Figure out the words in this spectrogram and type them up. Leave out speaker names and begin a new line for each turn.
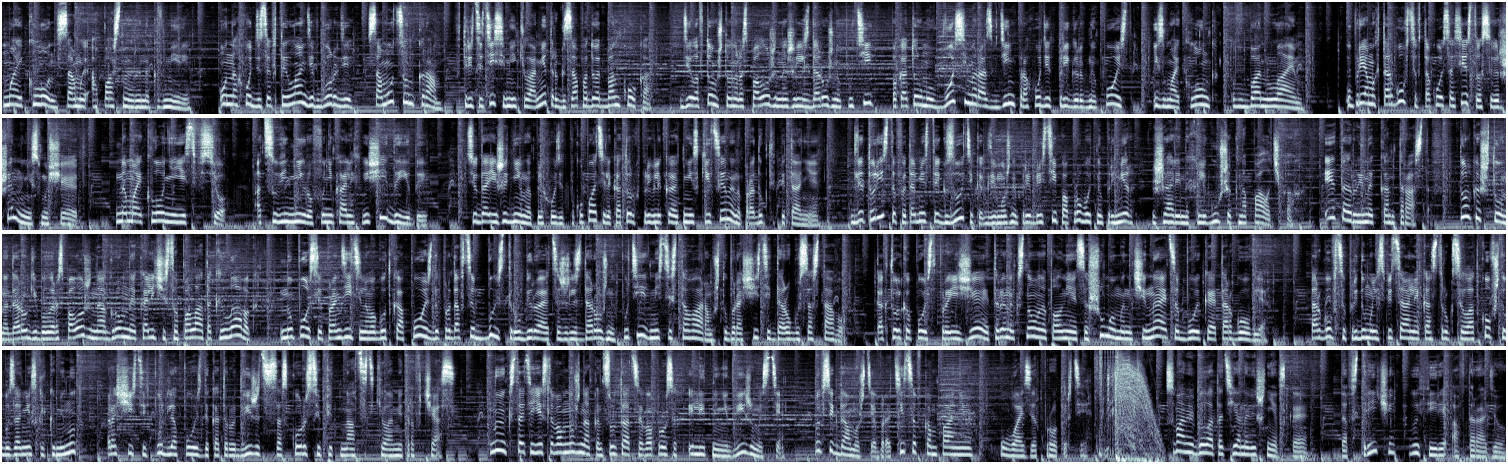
Майклон – самый опасный рынок в мире. Он находится в Таиланде в городе Самуцункрам в 37 километрах к западу от Бангкока. Дело в том, что он расположен на железнодорожном пути, по которому 8 раз в день проходит пригородный поезд из Майклонг в Банлайм. Упрямых торговцев такое соседство совершенно не смущает. На Майклоне есть все – от сувениров, уникальных вещей до еды – Сюда ежедневно приходят покупатели, которых привлекают низкие цены на продукты питания. Для туристов это место экзотика, где можно приобрести и попробовать, например, жареных лягушек на палочках. Это рынок контрастов. Только что на дороге было расположено огромное количество палаток и лавок, но после пронзительного гудка поезда продавцы быстро убираются с железнодорожных путей вместе с товаром, чтобы расчистить дорогу составу. Как только поезд проезжает, рынок снова наполняется шумом и начинается бойкая торговля. Торговцы придумали специальные конструкции лотков, чтобы за несколько минут расчистить путь для поезда, который движется со скоростью 15 км в час. Ну и, кстати, если вам нужна консультация в вопросах элитной недвижимости, вы всегда можете обратиться в компанию Wiser Property. С вами была Татьяна Вишневская. До встречи в эфире Авторадио.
